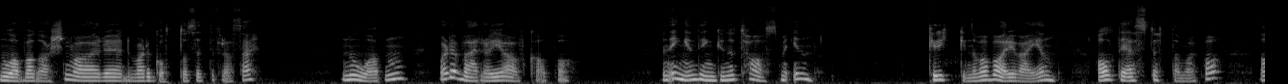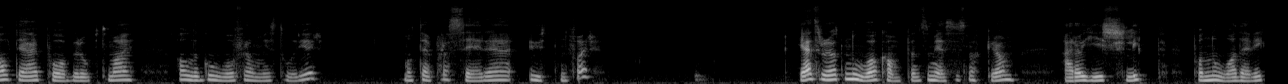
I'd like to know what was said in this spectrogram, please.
Noe av bagasjen var, var det godt å sette fra seg. Noe av den var det verre å gi avkall på. Men ingenting kunne tas med inn. Krykkene var bare i veien. Alt det jeg støtta meg på, alt det jeg påberopte meg, alle gode og fromme historier, måtte jeg plassere utenfor. Jeg tror at noe av kampen som Jesus snakker om, er å gi slipp på noe av det vi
